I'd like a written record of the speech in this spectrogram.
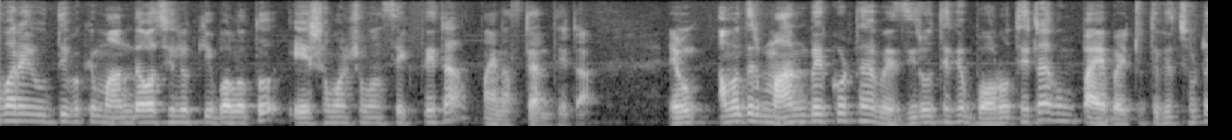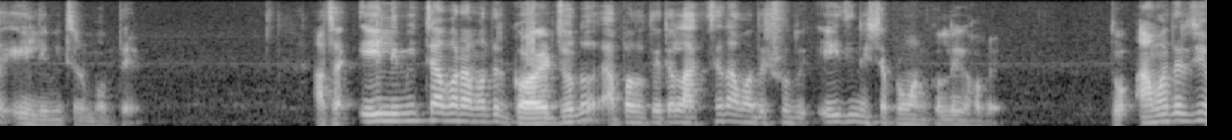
আবার এই উদ্দীপকে মান দেওয়া ছিল কি বলতো? এ সমান সমান sec theta minus tan theta এবং আমাদের মান বের করতে হবে জিরো থেকে বড় থেটা এবং পাই বাই টু থেকে ছোট এই লিমিটের মধ্যে। আচ্ছা এই লিমিটটা আবার আমাদের গয়ের জন্য আপাতত এটা লাগছে না, আমাদের শুধু এই জিনিসটা প্রমাণ করলেই হবে। তো আমাদের যে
